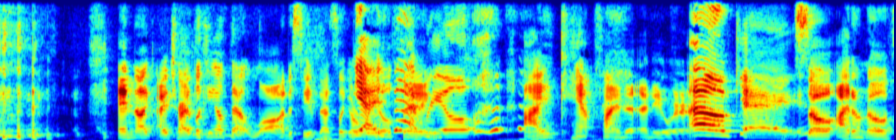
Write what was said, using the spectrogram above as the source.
and like I tried looking up that law to see if that's like a yeah, real is that thing. real? I can't find it anywhere. okay. so I don't know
